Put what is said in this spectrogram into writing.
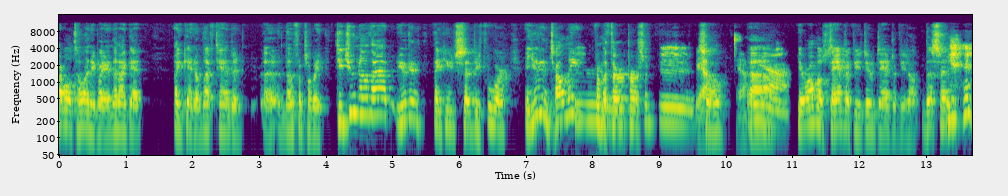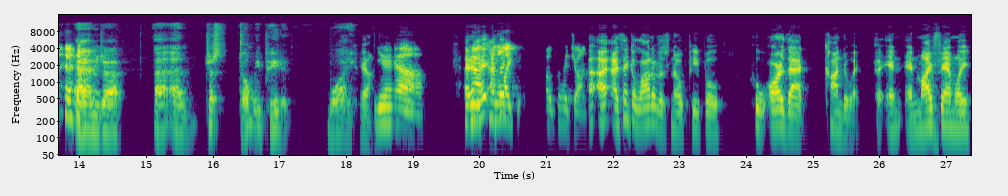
I won't tell anybody, and then I get I get a left-handed uh, note from somebody. Did you know that you didn't, like you said before, and you didn't tell me from a third person? Mm, Yeah. So Yeah. uh, yeah you're almost damned if you do, damned if you don't. Listen and uh, uh, and just don't repeat it. Why? yeah Yeah. And I mean, it's kind of like oh go ahead john I, I think a lot of us know people who are that conduit. And and my family,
